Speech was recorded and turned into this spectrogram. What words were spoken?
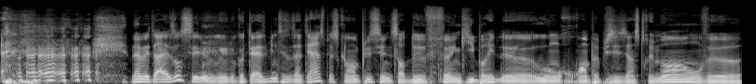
non mais t'as raison, c'est le, le côté has-been, ça nous intéresse parce qu'en plus c'est une sorte de funk hybride euh, où on croit un peu plus les instruments, on veut, euh,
